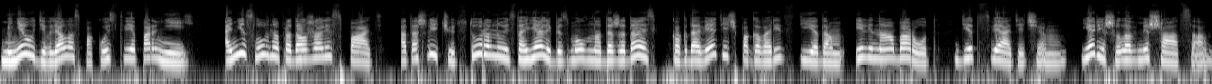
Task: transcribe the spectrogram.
Меня удивляло спокойствие парней. Они словно продолжали спать, отошли чуть в сторону и стояли безмолвно дожидаясь, когда Вятич поговорит с дедом, или наоборот, дед с Вятичем. Я решила вмешаться.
